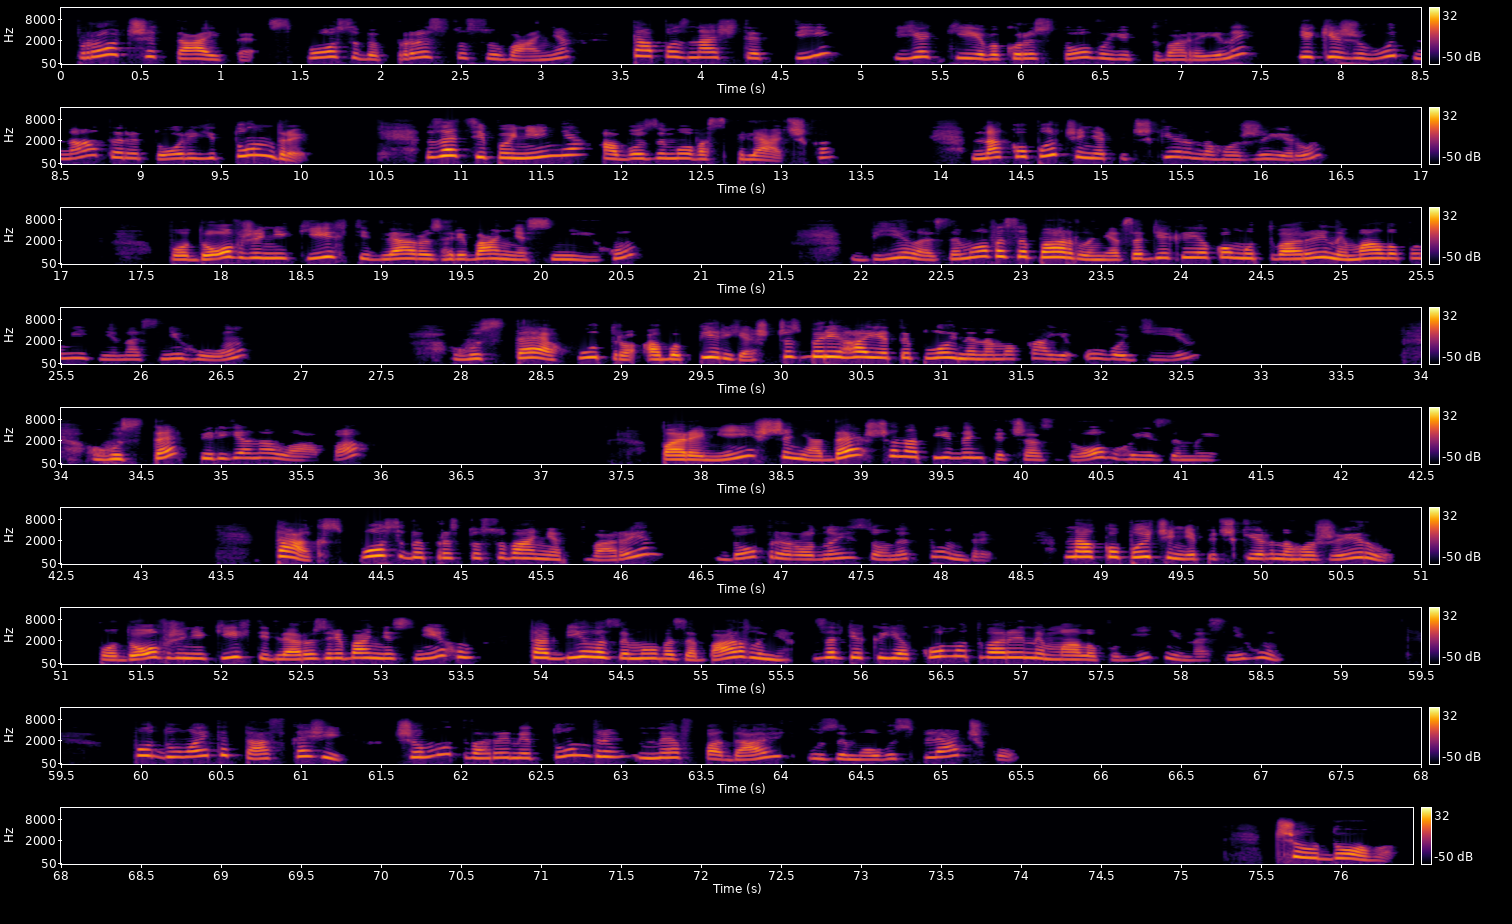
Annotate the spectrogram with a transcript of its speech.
Прочитайте способи пристосування та позначте ті, які використовують тварини, які живуть на території тундри. Заціпеніння або зимова сплячка, накопичення підшкірного жиру, подовжені кіхті для розгрібання снігу, біле зимове забарвлення, завдяки якому тварини малопомітні на снігу, густе хутро або пір'я, що зберігає тепло й не намокає у воді, густе пір'я на лапах, переміщення дещо на південь під час довгої зими. Так, способи пристосування тварин до природної зони тундри, накопичення підшкірного жиру, подовжені кіхті для розрібання снігу та біле зимове забарвлення, завдяки якому тварини малопомітні на снігу. Подумайте та скажіть, чому тварини тундри не впадають у зимову сплячку? Чудово!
